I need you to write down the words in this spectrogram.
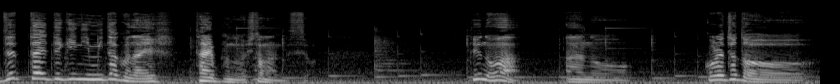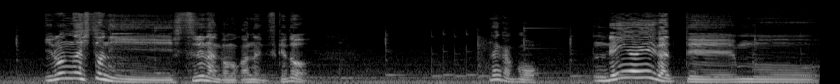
絶対的に見たくないタイプの人なんですよ。っていうのは、あの、これちょっと、いろんな人に失礼なんかもわかんないんですけど、なんかこう、恋愛映画って、もう、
